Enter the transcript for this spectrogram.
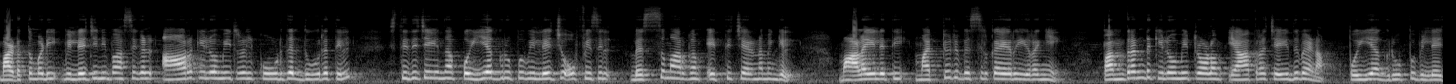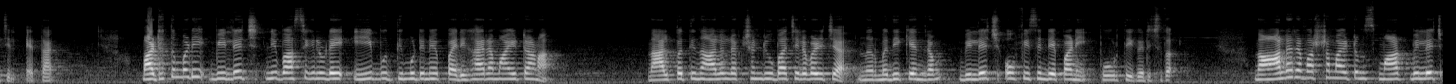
മടത്തുംപടി വില്ലേജ് നിവാസികൾ ആറ് കിലോമീറ്ററിൽ കൂടുതൽ ദൂരത്തിൽ സ്ഥിതി ചെയ്യുന്ന പൊയ്യ ഗ്രൂപ്പ് വില്ലേജ് ഓഫീസിൽ ബസ് മാർഗം എത്തിച്ചേരണമെങ്കിൽ മാളയിലെത്തി മറ്റൊരു ബസ്സിൽ കയറി ഇറങ്ങി പന്ത്രണ്ട് കിലോമീറ്ററോളം യാത്ര ചെയ്തു വേണം പൊയ്യ ഗ്രൂപ്പ് വില്ലേജിൽ എത്താൻ. മഠത്തുമ്പടി വില്ലേജ് നിവാസികളുടെ ഈ ബുദ്ധിമുട്ടിന് പരിഹാരമായിട്ടാണ് നാൽപ്പത്തിനാല് ലക്ഷം രൂപ ചെലവഴിച്ച് നിർമ്മിതി കേന്ദ്രം വില്ലേജ് ഓഫീസിന്റെ പണി പൂർത്തീകരിച്ചത്. നാലര വർഷമായിട്ടും സ്മാർട്ട് വില്ലേജ്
